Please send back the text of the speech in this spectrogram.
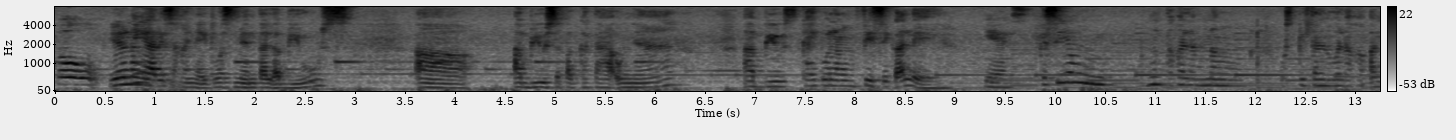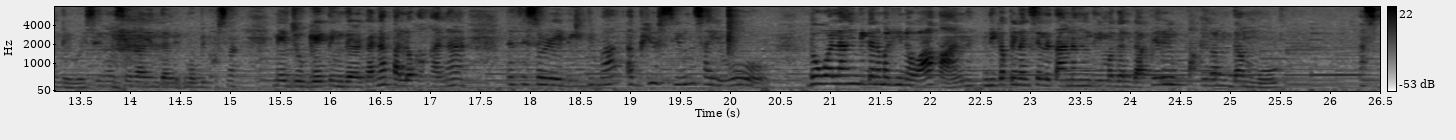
So, Yun ang nangyari sa kanya. It was mental abuse, uh, abuse sa pagkatao niya, abuse kahit walang physical eh. yes. Kasi yung pumunta ka lang ng ospital na wala kang underwear, sira-sira yung damit mo because na medyo getting there ka na, paloka ka na. That is already, di ba? Abuse yun sa'yo. Though wala, hindi ka naman hinawakan, hindi ka pinagsalita ng hindi maganda, pero yung pakiramdam mo, as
